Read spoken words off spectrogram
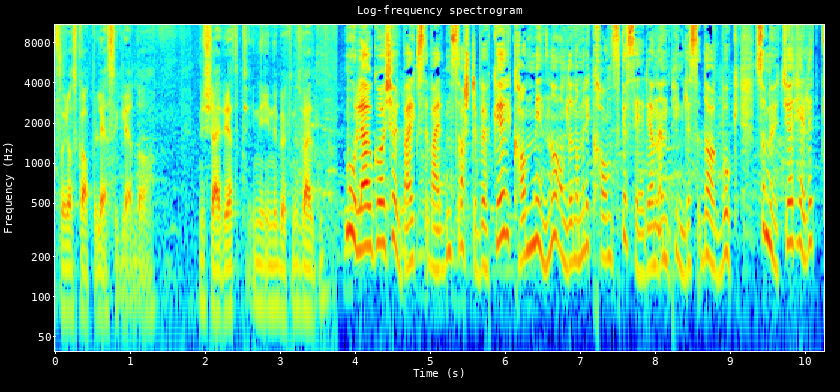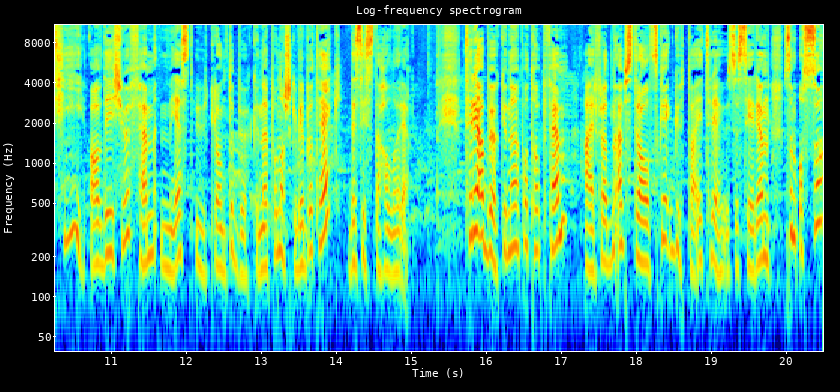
for å skape leseglede og nysgjerrighet inn inn i bøkenes verden. Molaug og Kjølbergs verdens verste bøker kan minne om den amerikanske serien En pingles dagbok, som utgjør hele ti av de 25 mest utlånte bøkene på norske bibliotek det siste halvåret. Tre av bøkene på topp fem er fra den australske Gutta i trehuset-serien, som også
